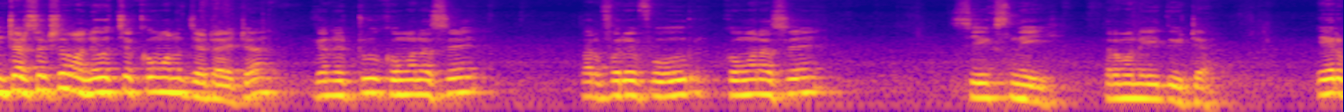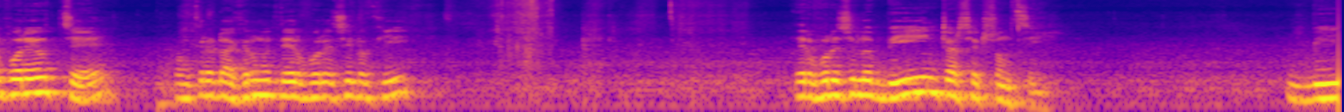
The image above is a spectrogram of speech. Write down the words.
intersection মানে হচ্ছে কমন যেটা এটা। এখানে টু কমন আছে, তারপরে ফোর কমন আছে সিক্স নেই, তার মানে এই দুইটা। এরপরে হচ্ছে অঙ্কের ডাকের মধ্যে এরপরে ছিল কি? এরপরে ছিল B intersection C B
